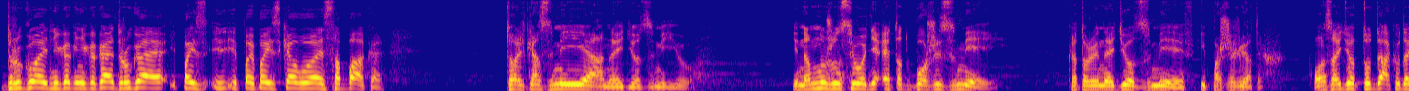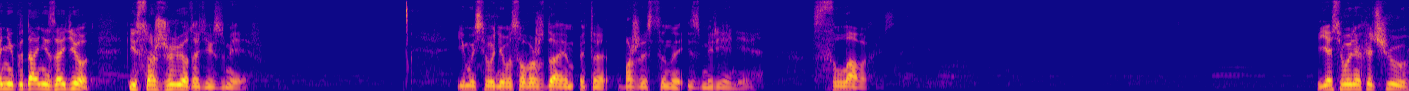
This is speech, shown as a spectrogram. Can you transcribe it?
другой, никак, никакая другая поисковая собака. Только змея найдет змею. И нам нужен сегодня этот Божий змей – который найдет змеев и пожрет их. Он зайдет туда, куда никуда не зайдет, и сожрет этих змеев. И мы сегодня высвобождаем это божественное измерение. Слава Христу! Я сегодня хочу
